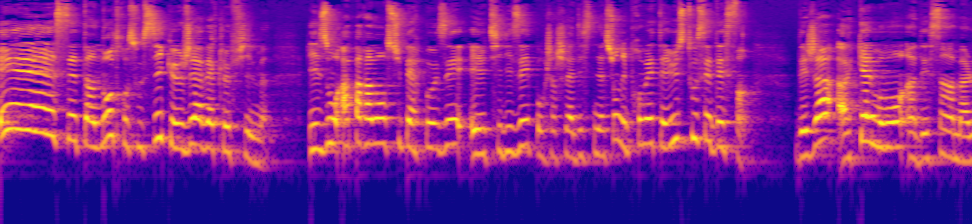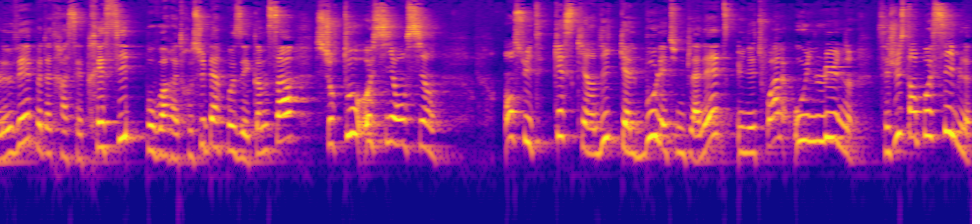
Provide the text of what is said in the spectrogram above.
Et c'est un autre souci que j'ai avec le film. Ils ont apparemment superposé et utilisé pour chercher la destination du Prometheus tous ces dessins. Déjà, à quel moment un dessin à main levée peut être assez précis pour pouvoir être superposé comme ça, surtout aussi ancien? Ensuite, qu'est-ce qui indique quelle boule est une planète, une étoile ou une lune? C'est juste impossible.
